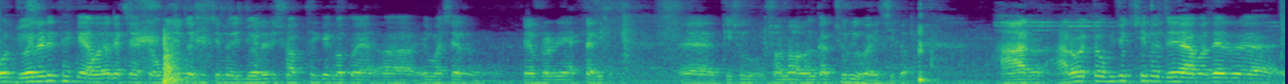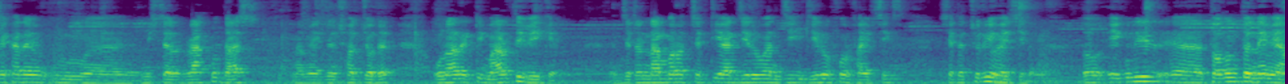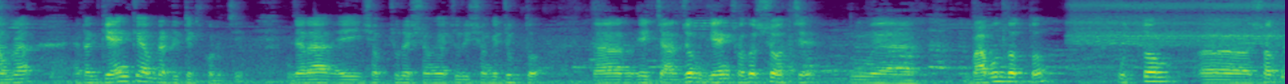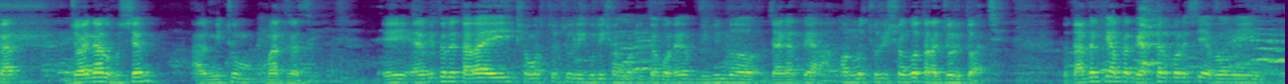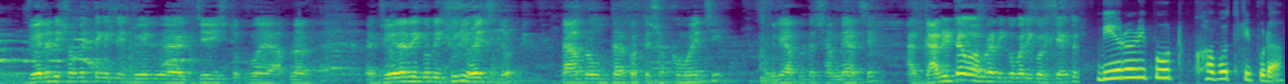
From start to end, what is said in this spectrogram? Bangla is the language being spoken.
ওর জুয়েলারি থেকে আমাদের কাছে একটা অভিযোগ এসেছিল। এই জুয়েলারি শপ থেকে গত এই মাসের ফেব্রুয়ারি এক তারিখ কিছু স্বর্ণ অলঙ্কার চুরি হয়েছিল। আর আরও একটা অভিযোগ ছিল যে আমাদের এখানে মিস্টার রাকু দাস নামে একজন সজ্জনের, ওনার একটি মারুতি ভেহিকেল যেটার নাম্বার হচ্ছে TR zero one G zero four five six সেটা চুরি হয়েছিল। তো এগুলির তদন্ত নেমে আমরা একটা গ্যাংকে আমরা ডিটেক্ট করেছি, যারা এই সব চুরের সঙ্গে, চুরির সঙ্গে যুক্ত। তার এই চারজন গ্যাং সদস্য হচ্ছে বাবুল দত্ত, উত্তম সরকার, জয়নাল হোসেন আর মিঠু মাদ্রাজি। এই, এর ভিতরে তারা এই সমস্ত চুরিগুলি সংগঠিত করে বিভিন্ন জায়গাতে অন্য চুরির সঙ্গেও তারা জড়িত আছে। তো তাদেরকে আমরা গ্রেপ্তার করেছি এবং এই জুয়েলারি শপের থেকে যে যে আপনার জুয়েলারিগুলি চুরি হয়েছিল, তা আমরা উদ্ধার করতে সক্ষম হয়েছি। সেগুলি আপনাদের সামনে আছে। আর গাড়িটাও আমরা রিকভারি করেছি। একটা ব্যুরো রিপোর্ট, খবর ত্রিপুরা।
